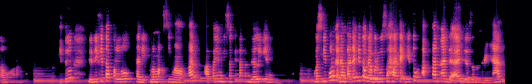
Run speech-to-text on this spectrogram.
sama orang. Itu jadi kita perlu tadi memaksimalkan apa yang bisa kita kendaliin meskipun kadang-kadang kita udah berusaha kayak gitu akan ada aja sebenarnya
